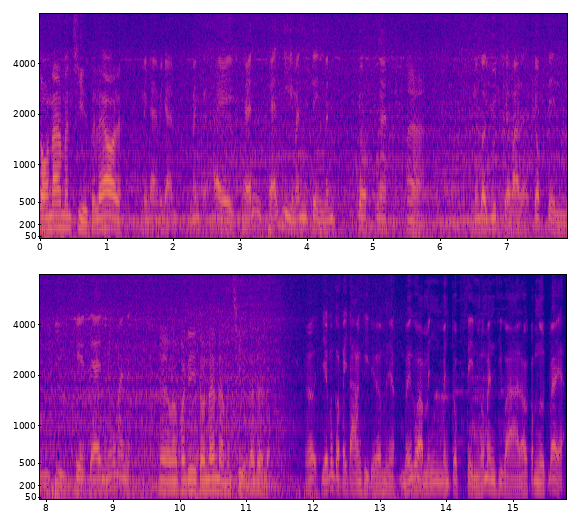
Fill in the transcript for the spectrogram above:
ตรงนั้นมันฉีดไปแล้วเลยไม่ใช่ไม่ใช่มันก็ไอ้แผนแผนที่มันเส้นมันจบไงอ่า มันก็หยุดใช่ป่ะจบเส้นที่เขตแดนของมันอะเออมันพอดีตรงนั้นน่ะมันฉีดแล้วด้วยแหละเออเดี๋ยวมันก็ไปตามที่เดิมเนี่ยเหมือนกับว่ามันมันจบเส้นของมันที่ว่าเรากำหนดไว้อะ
